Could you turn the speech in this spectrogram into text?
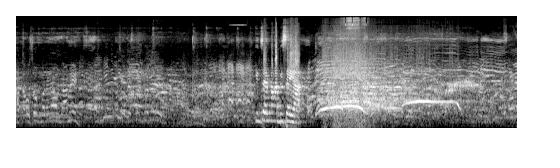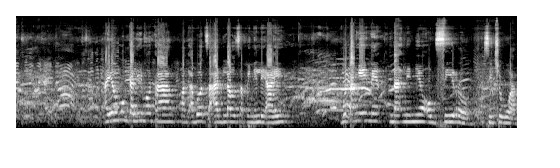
Matausog, maranaw, dami. Kinsay mga Bisaya. Ayaw mong kalimot ha, pag-abot sa adlaw sa pinili ay butangin ni- na ninyo og zero si Chua.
